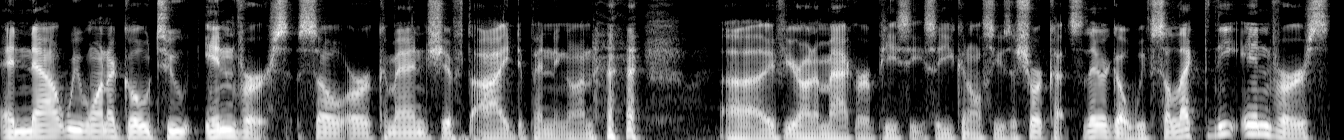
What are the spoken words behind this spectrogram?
and now we want to go to inverse so or command shift i depending on uh, if you're on a mac or a pc so you can also use a shortcut. So there we go. We've selected the inverse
